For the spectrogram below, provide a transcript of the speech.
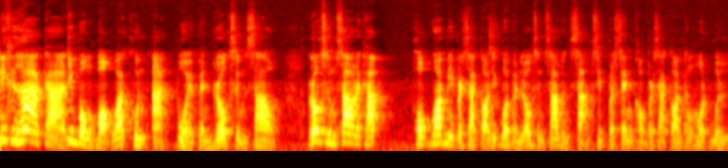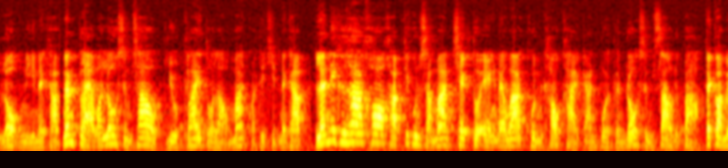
นี่คือ 5 อาการที่บ่งบอกว่าคุณอาจป่วยเป็นโรคซึมเศร้า โรคซึมเศร้านะครับ พบว่ามีประชากรที่ป่วยเป็นโรคซึมเศร้าถึง 30%ของประชากรทั้งหมดบนโลกนี้นะครับ นั่นแปลว่าโรคซึมเศร้าอยู่ใกล้ตัวเรามากกว่าที่คิดนะครับ และนี่คือ 5 ข้อครับที่คุณสามารถเช็คตัวเองได้ว่าคุณเข้าข่ายการป่วยเป็นโรคซึมเศร้าหรือเปล่า แต่ก่อนไป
